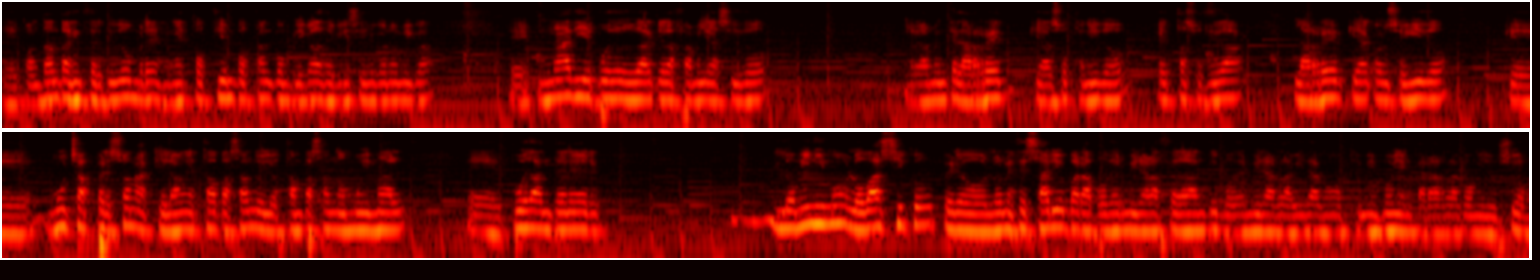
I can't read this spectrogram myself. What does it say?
eh, con tantas incertidumbres, en estos tiempos tan complicados de crisis económica, eh, nadie puede dudar que la familia ha sido realmente la red que ha sostenido esta sociedad, la red que ha conseguido que muchas personas que lo han estado pasando y lo están pasando muy mal eh, puedan tener lo mínimo, lo básico, pero lo necesario para poder mirar hacia adelante y poder mirar la vida con optimismo y encararla con ilusión.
